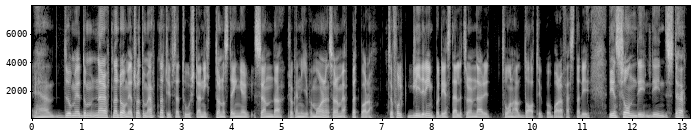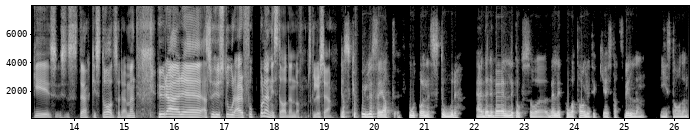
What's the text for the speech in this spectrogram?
Eh, de, de, när öppnar de? Jag tror att de öppnar typ så här torsdag 19 och stänger söndag klockan 9 på morgonen, så är de öppet bara. Så folk glider in på det stället så är de där i två och en halv dag typ och bara festar. Det är, det är en sån, det det är en stökig, stökig stad sådär. Men hur är, eh, alltså hur stor är fotbollen i staden då, skulle du säga? Jag skulle säga att fotbollen är stor. Eh, den är väldigt också, väldigt påtaglig tycker jag i stadsbilden i staden.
